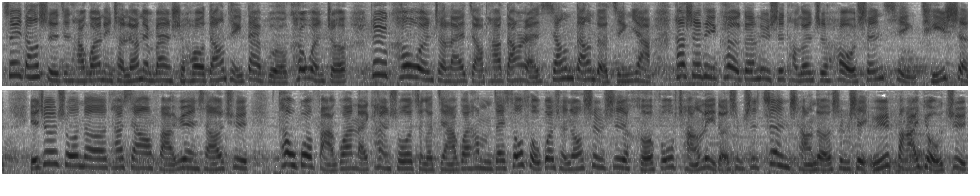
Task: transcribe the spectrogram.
所以当时检察官凌晨两点半的时候当庭逮捕了柯文哲。对于柯文哲来讲，他当然相当的惊讶，他是立刻跟律师讨论之后申请提审，也就是说呢，他想要。法院想要去透过法官来看，说整个检察官他们在搜索过程中是不是合乎常理的，是不是正常的，是不是于法有据？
